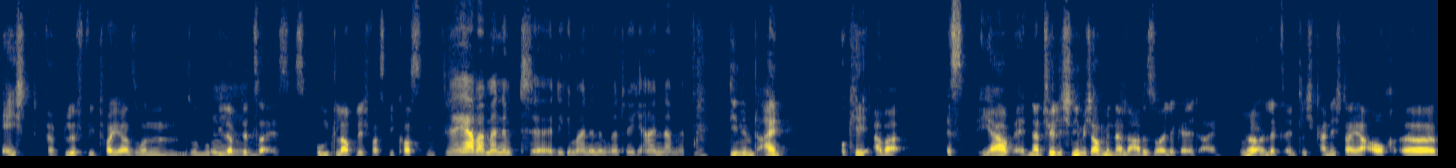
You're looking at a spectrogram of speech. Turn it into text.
echt verblüfft, wie teuer so ein, so ein mobiler Mhm. Blitzer ist. Es ist unglaublich, was die kosten. Naja, aber man nimmt, äh, die Gemeinde nimmt natürlich ein damit. Ne? die nimmt ein. Okay, aber es, ja, natürlich nehme ich auch mit einer Ladesäule Geld ein. Ne? Mhm. Letztendlich kann ich da ja auch äh,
